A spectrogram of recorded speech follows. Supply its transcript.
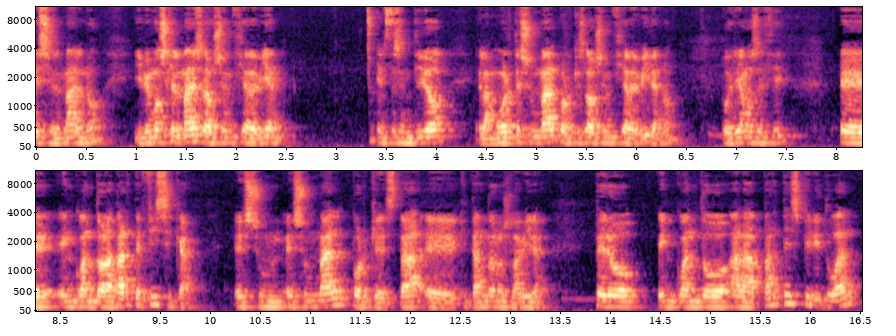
es el mal, ¿no? Y vemos que el mal es la ausencia de bien. En este sentido, la muerte es un mal porque es la ausencia de vida, ¿no? Podríamos decir. Eh, en cuanto a la parte física, es un, es un mal porque está eh, quitándonos la vida. Pero en cuanto a la parte espiritual,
